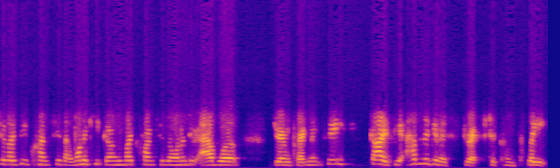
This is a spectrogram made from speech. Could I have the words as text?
should I do crunches? I want to keep going with my crunches. I want to do ab work during pregnancy. Guys, your abs are going to stretch to complete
